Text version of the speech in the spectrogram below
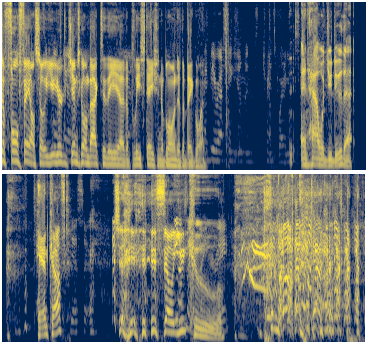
a full fail. So you, you're fail. Jim's going back to the uh, the Yeah. police station to blow into the big one. I'd be arresting him and transporting him. And how would you do that? Handcuffed. Yes, sir. so He you looks like a Cool. fighter, right?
